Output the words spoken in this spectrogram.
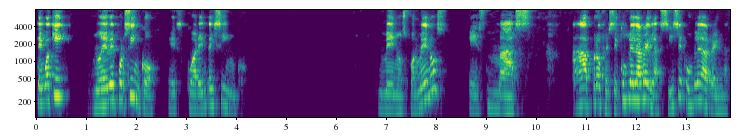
Tengo aquí 9 por 5, es 45. Menos por menos es más. Ah, profe, ¿se cumple la regla? Sí se cumple la regla.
